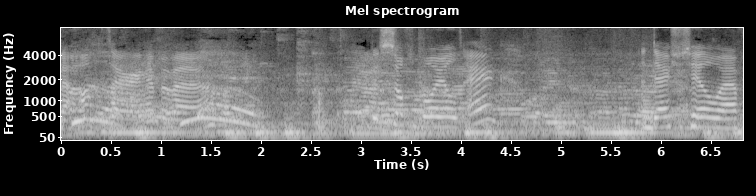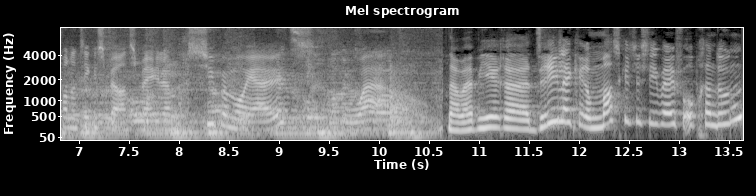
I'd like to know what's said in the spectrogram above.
Daarachter hebben we de soft boiled egg. En Dash is heel uh, fanatiek spel aan het spelen. Super mooi uit. Wauw. Nou, we hebben hier uh, drie lekkere maskertjes die we even op gaan doen.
